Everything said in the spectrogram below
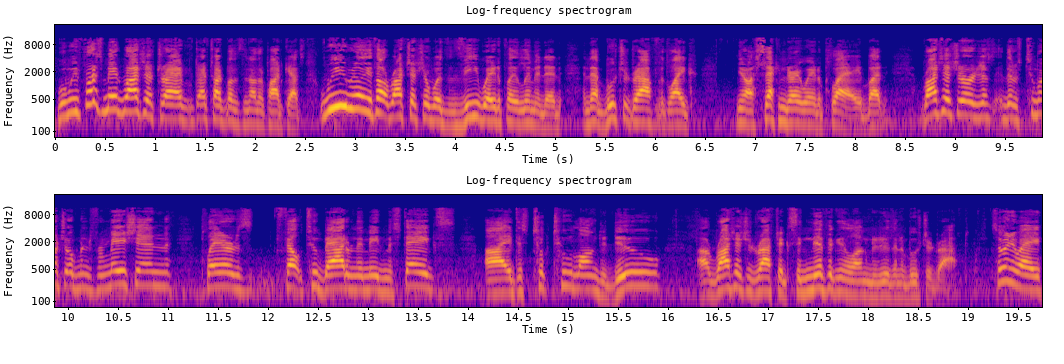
when we first made Rochester, I, I've talked about this in other podcasts, we really thought Rochester was the way to play limited, and that booster draft was like, you know, a secondary way to play. But Rochester just, there was too much open information, players felt too bad when they made mistakes, uh, it just took too long to do. Uh, Rochester draft took significantly longer to do than a booster draft. So anyway,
